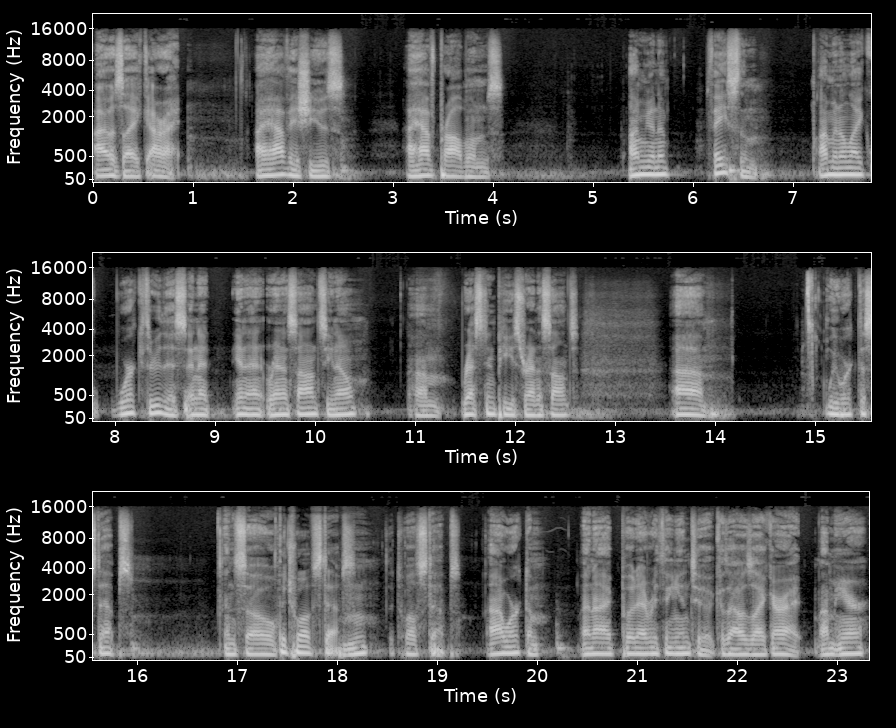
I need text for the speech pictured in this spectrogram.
I was like, all right, I have issues. I have problems. I'm going to face them. I'm going to like work through this. And at, in at Renaissance, you know, um, rest in peace, Renaissance. Um, we worked the steps. And so The 12 steps. Mhm, the 12 steps. I worked them and I put everything into it because I was like, all right, I'm here.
